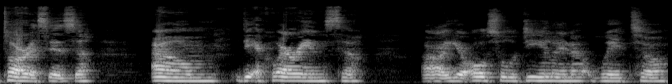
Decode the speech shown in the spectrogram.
Tauruses, um, the Aquarians. Uh, you're also dealing with uh,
